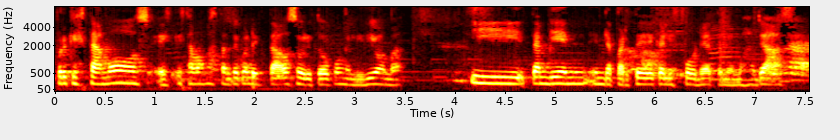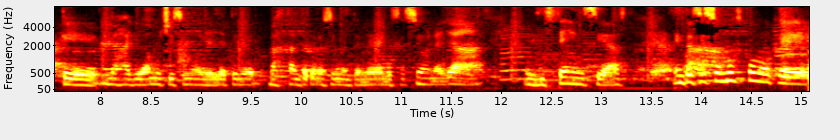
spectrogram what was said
porque estamos, estamos bastante conectados sobre todo con el idioma. Y también en la parte de California tenemos allá, que nos ayuda muchísimo y ella tiene bastante conocimiento en legalización allá, en licencias. Entonces somos como que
